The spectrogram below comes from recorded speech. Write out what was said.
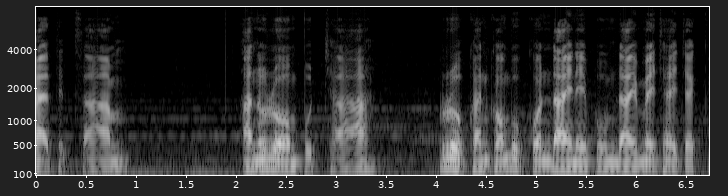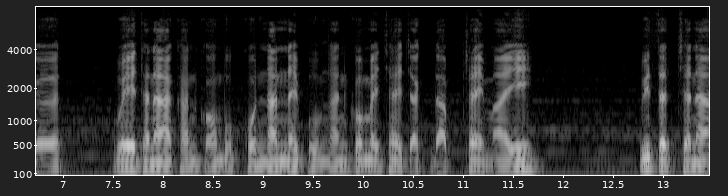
183 อนุโลมปุจฉา รูปขันของบุคคลใดในภูมิใดไม่ใช่จะเกิด เวทนาขันของบุคคลนั้นในภูมินั้นก็ไม่ใช่จักดับใช่ไหม วิจัชนา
